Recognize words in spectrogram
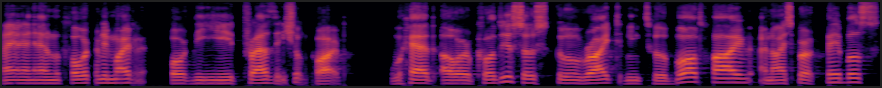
And for the, for the transition part, we had our producers to write into both Hive and Iceberg tables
